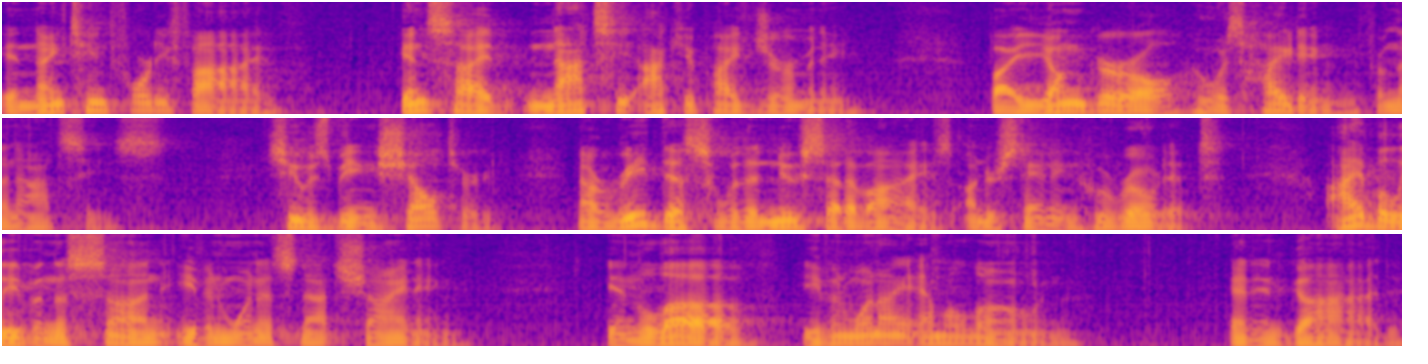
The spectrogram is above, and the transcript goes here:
in 1945 inside Nazi occupied Germany by a young girl who was hiding from the Nazis. She was being sheltered. Now, read this with a new set of eyes, understanding who wrote it. I believe in the sun even when it's not shining, in love even when I am alone, and in God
